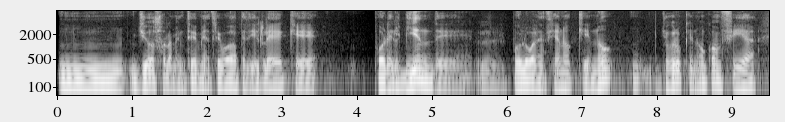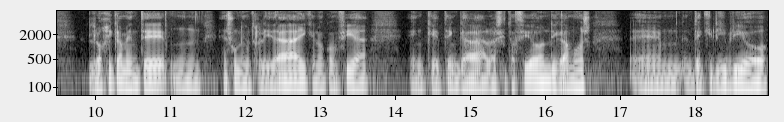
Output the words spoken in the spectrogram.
Mm, yo solamente me atrevo a pedirle que por el bien del pueblo valenciano que no yo creo que no confía, lógicamente, mm, en su neutralidad y que no confía en que tenga la situación, digamos, eh, de equilibrio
